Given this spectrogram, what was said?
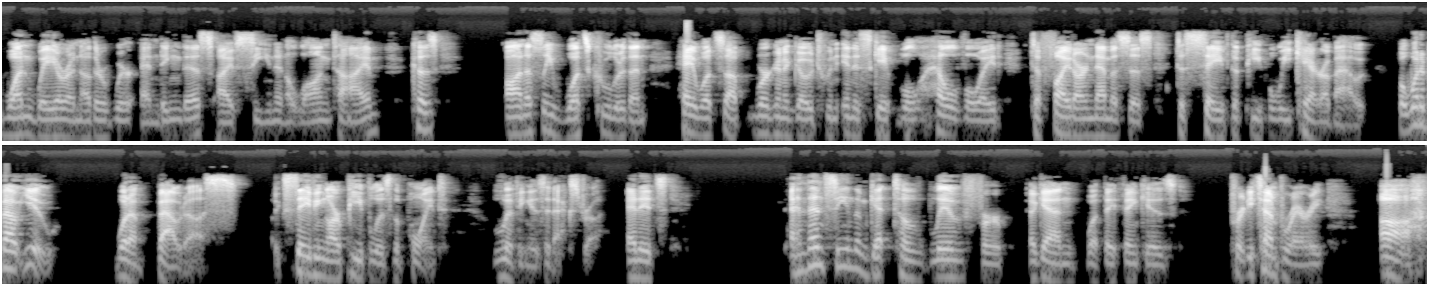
one way or another we're ending this I've seen in a long time. Because, honestly, what's cooler than, hey, what's up? We're gonna go to an inescapable hell void to fight our nemesis to save the people we care about. But what about you? What about us? Like, saving our people is the point. Living is an extra. And it's and then seeing them get to live for again what they think is pretty temporary. Ah.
